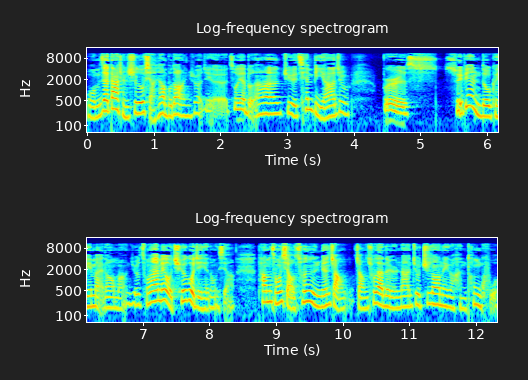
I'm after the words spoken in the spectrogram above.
我们在大城市都想象不到。你说这个作业本啊，这个铅笔啊，就不是随便你都可以买到吗？就从来没有缺过这些东西啊。他们从小村子里面长长出来的人呢，就知道那个很痛苦。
